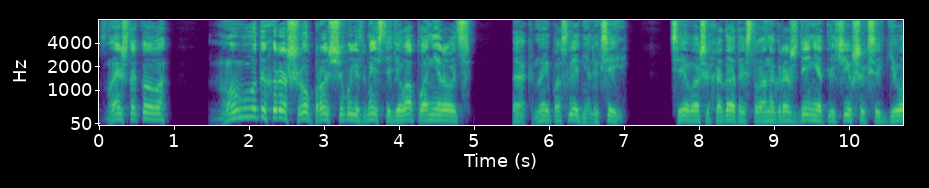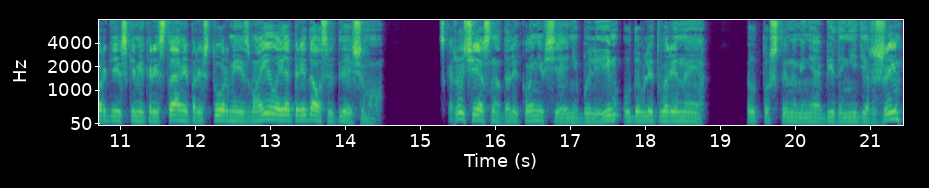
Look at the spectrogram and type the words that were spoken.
Знаешь такого? Ну вот и хорошо, проще будет вместе дела планировать. Так, ну и последнее, Алексей. Все ваши ходатайства о награждении отличившихся георгиевскими крестами при штурме Измаила я передал светлейшему. Скажу честно, далеко не все они были им удовлетворены. Тут уж ты на меня обиды не держи.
